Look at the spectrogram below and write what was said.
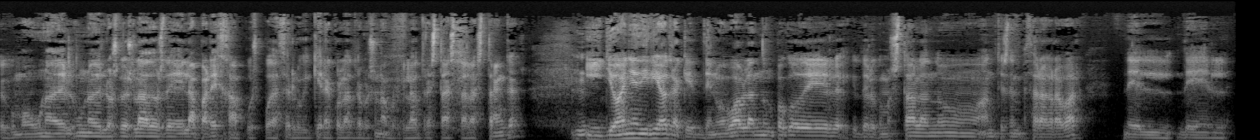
Que como uno de, uno de los dos lados de la pareja, pues puede hacer lo que quiera con la otra persona porque la otra está hasta las trancas. Y yo añadiría otra que, de nuevo, hablando un poco de, de, lo que hemos estado hablando antes de empezar a grabar, del, del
